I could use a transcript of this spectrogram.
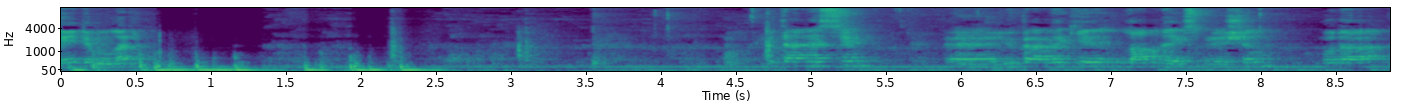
Neydi bunlar? Bir tanesi e, yukarıdaki lambda expression, bu da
